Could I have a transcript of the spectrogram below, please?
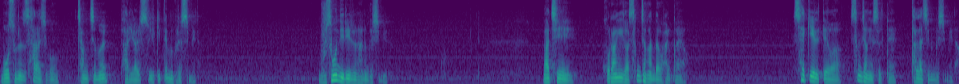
모수는 사라지고 장점을 발휘할 수 있기 때문에 그렇습니다. 무서운 일이 일어나는 것입니다. 마치 호랑이가 성장한다고 할까요? 새끼일 때와 성장했을 때 달라지는 것입니다.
